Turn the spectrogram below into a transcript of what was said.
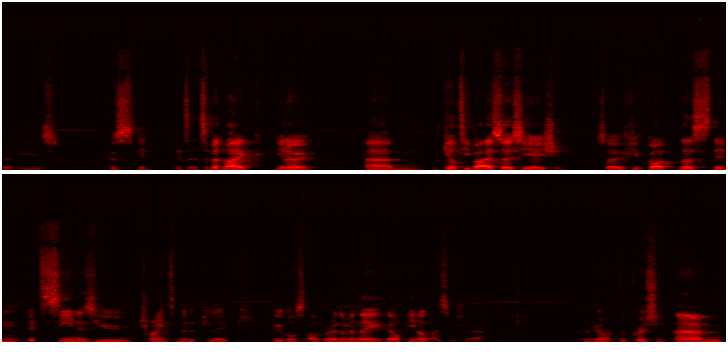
that we use because it it's, it's a bit like you know um, guilty by association so if you've got this, then it's seen as you trying to manipulate Google's algorithm, and they they'll penalize you for that. Yeah, good question. Um,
